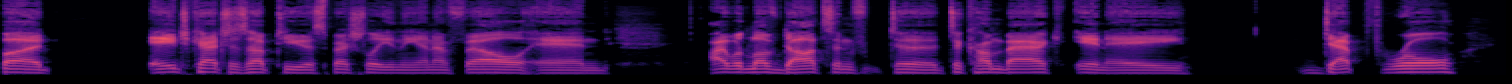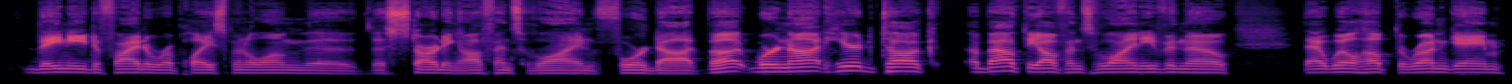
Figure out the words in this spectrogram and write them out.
but age catches up to you, especially in the NFL. And I would love Dotson to to come back in a depth role. They need to find a replacement along the the starting offensive line for Dot. But we're not here to talk about the offensive line, even though that will help the run game.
